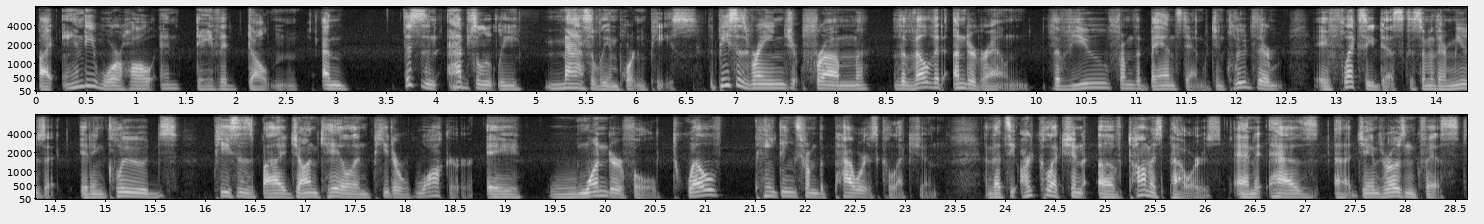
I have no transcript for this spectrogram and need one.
by Andy Warhol and David Dalton. And this is an absolutely massively important piece. The pieces range from the Velvet Underground, the view from the bandstand, which includes their a flexi disc of some of their music. It includes pieces by John Cale and Peter Walker, a wonderful 12 paintings from the Powers collection. And that's the art collection of Thomas Powers. And it has uh, James Rosenquist,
